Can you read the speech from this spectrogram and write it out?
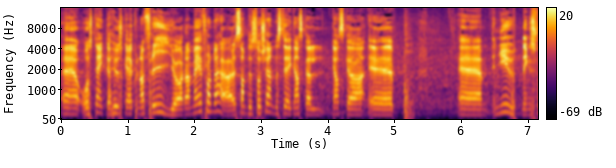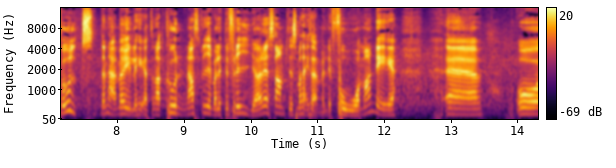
Eh, och så tänkte jag, hur ska jag kunna frigöra mig från det här? Samtidigt så kändes det ganska, ganska eh, eh, njutningsfullt, den här möjligheten att kunna skriva lite friare samtidigt som man tänker så här, men det får man det? Eh, och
